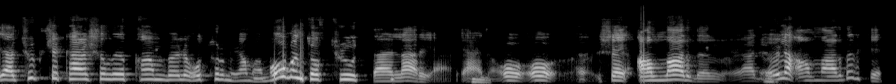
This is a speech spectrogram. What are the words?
ya Türkçe karşılığı tam böyle oturmuyor ama moment of truth derler ya. Yani o o şey anlardır. Yani öyle anlardır ki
